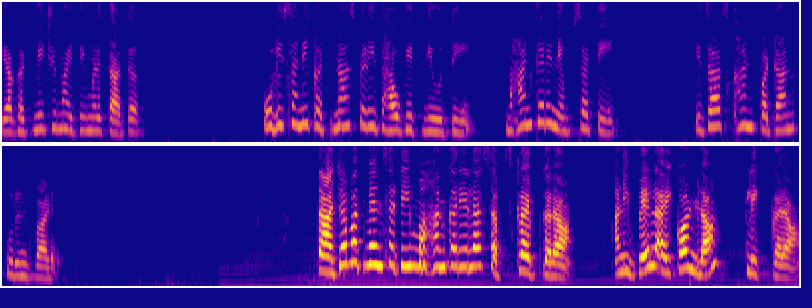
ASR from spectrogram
या घटनेची माहिती मिळतात पोलिसांनी घटनास्थळी धाव घेतली होती. महानकरी न्यूजसाठी इजाज खान पठाण कुरुंदवाड. ताज्या बातम्यांसाठी महानकरीला सबस्क्राईब करा आणि बेल आयकॉनला क्लिक करा.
